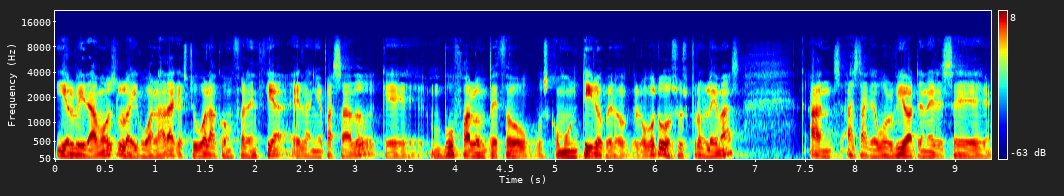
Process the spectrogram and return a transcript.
y olvidamos lo igualada que estuvo la conferencia el año pasado, que Buffalo empezó pues como un tiro, pero que luego tuvo sus problemas hasta que volvió a tener ese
